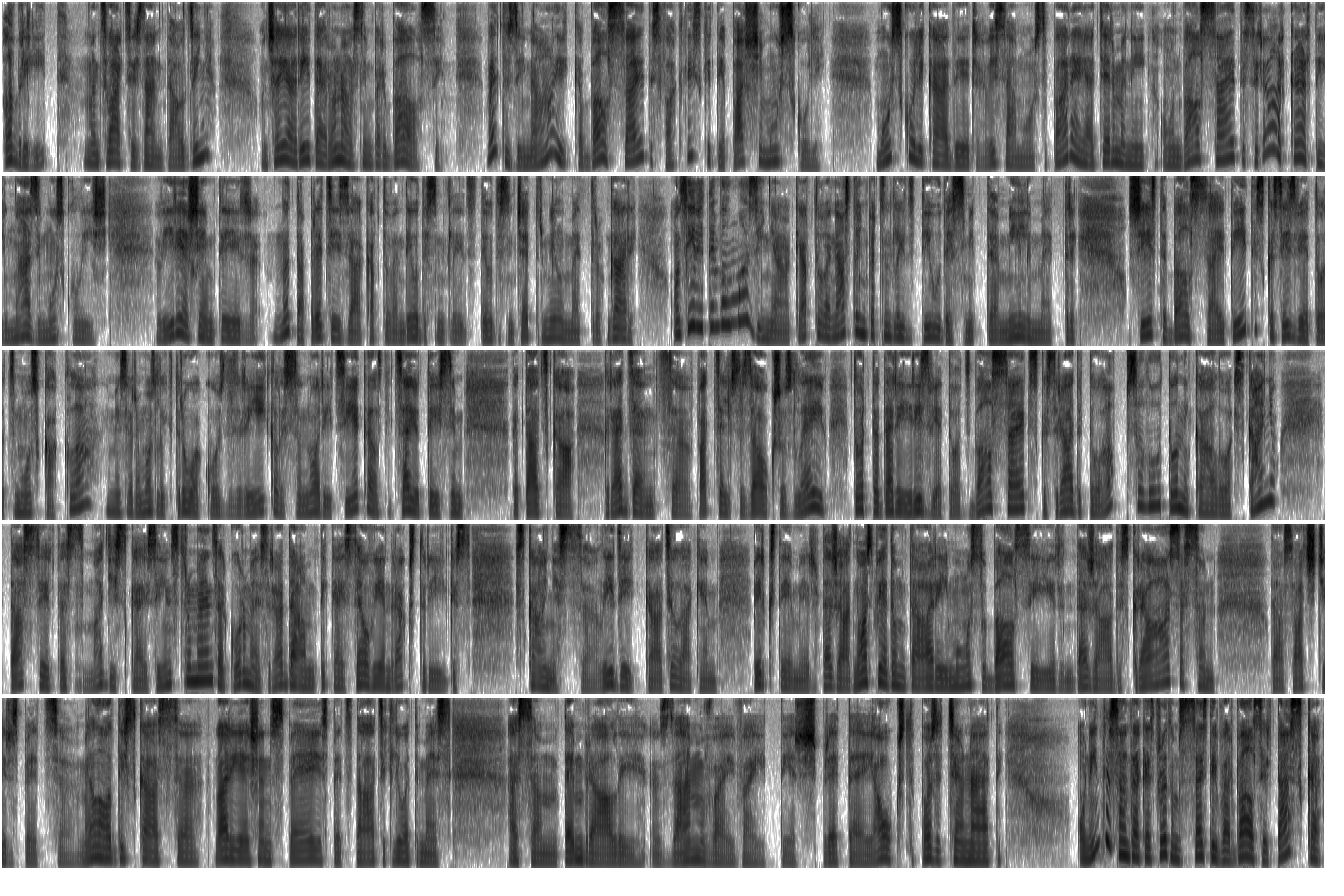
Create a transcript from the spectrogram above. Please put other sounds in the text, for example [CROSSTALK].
Labrīt! Mans vārds ir Zana Daudziņa, un šajā rītā runāsim par balsi. Vai tu zināji, ka balss saites faktiski ir tie paši muskuļi? Muskuļi, kādi ir visā mūsu pārējā ķermenī, un balss saites ir ārkārtīgi mazi muskulīši. Vīriešiem tie ir, nu tā precīzāk, aptuveni 20 līdz 24 mm gari, un sievietēm vēl maziņāki, aptuveni 18 līdz 20 mm. Šīs te balss saitītes, kas izvietotas mūsu kaklā, ja mēs varam uzlikt roku uz rīkles un norīt siekals, tad sajutīsim, ka tāds kā gredzens paceļas uz augšu uz leju, tur tad arī ir izvietots balss saites, kas rada to absolūti unikālo skaņu, tas ir tas maģiskais instruments, ar kuru mēs radām tikai sev vien raksturīgas skaņas. Līdzīgi kā cilvēkiem pirkstiem ir dažādi nospiedumi, tā arī mūsu balsī ir dažādas krāsas un tās atšķiras pēc melodiskās variēšanas spējas, pēc tā, cik ļoti mēs esam tembrāli zemu vai, vai tieši pretēji augstu pozicionēti. Un interesantākais, protams, saistībā ar balsi ir tas, ka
